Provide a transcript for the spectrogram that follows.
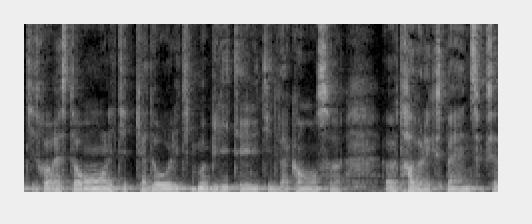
titres restaurants, les titres cadeaux, les titres mobilité, les titres vacances, travel expense, etc.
